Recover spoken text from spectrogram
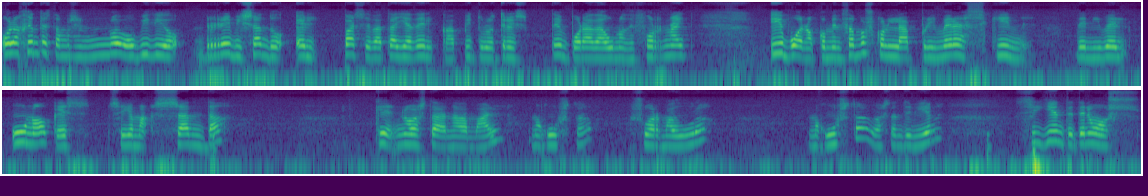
Hola gente, estamos en un nuevo vídeo revisando el pase de batalla del capítulo 3, temporada 1 de Fortnite. Y bueno, comenzamos con la primera skin de nivel 1, que es, se llama Santa. Que no está nada mal, me gusta su armadura. Me gusta bastante bien. Siguiente tenemos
